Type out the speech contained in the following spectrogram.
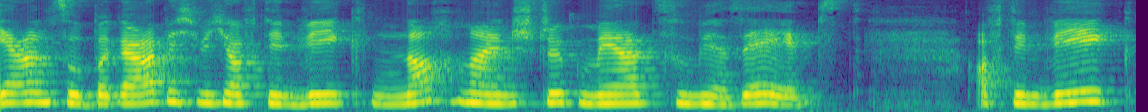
Ja, und so begab ich mich auf den Weg noch mal ein Stück mehr zu mir selbst. Auf den Weg,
